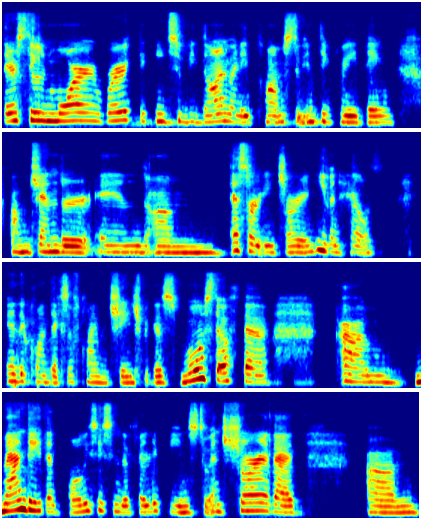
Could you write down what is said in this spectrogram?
there's still more work that needs to be done when it comes to integrating um, gender and um, SRHR and even health in the context of climate change, because most of the um, mandated policies in the Philippines to ensure that um,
